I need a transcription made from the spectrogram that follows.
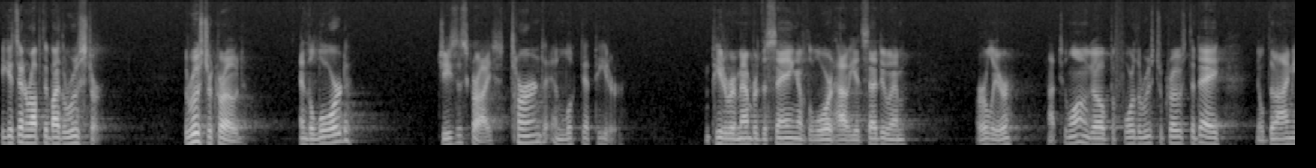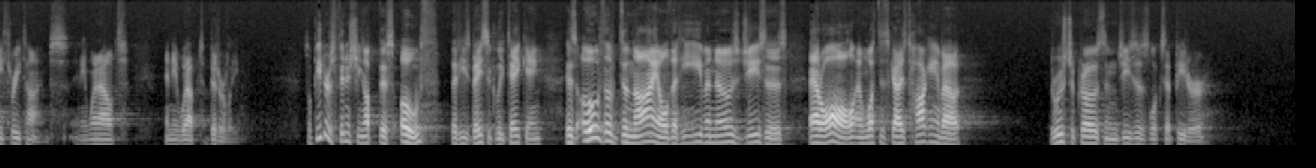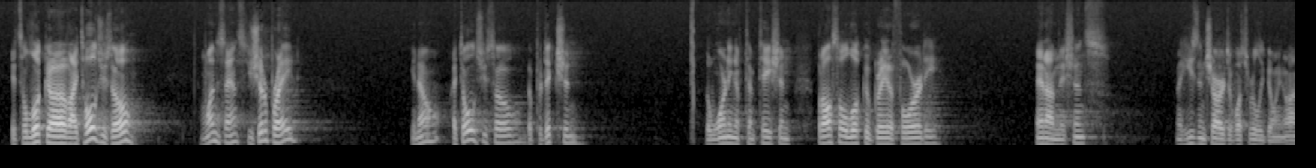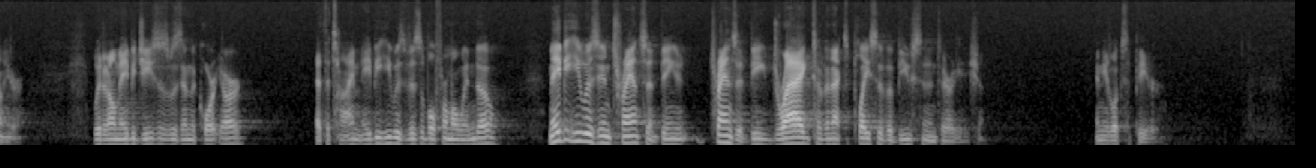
he gets interrupted by the rooster. The rooster crowed, and the Lord, Jesus Christ, turned and looked at Peter. And Peter remembered the saying of the Lord, how he had said to him earlier, not too long ago, before the rooster crows today, you'll deny me three times. And he went out and he wept bitterly. So Peter's finishing up this oath that he's basically taking, his oath of denial that he even knows Jesus at all and what this guy's talking about. The rooster crows and Jesus looks at Peter. It's a look of, I told you so. In one sense, you should have prayed. You know, I told you so, the prediction, the warning of temptation, but also a look of great authority and omniscience. Now, he's in charge of what's really going on here. We don't know, maybe Jesus was in the courtyard at the time. Maybe he was visible from a window. Maybe he was in transit, being, transit, being dragged to the next place of abuse and interrogation. And he looks at Peter.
